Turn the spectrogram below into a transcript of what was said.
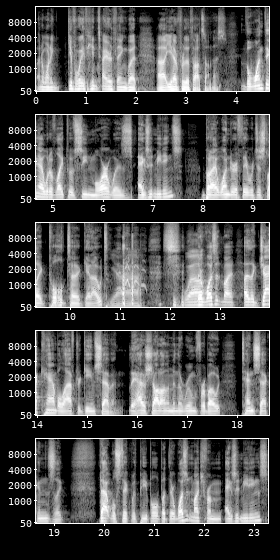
I don't want to give away the entire thing, but uh, you have further thoughts on this. The one thing I would have liked to have seen more was exit meetings, but I wonder if they were just like told to get out. Yeah. Well- there wasn't my uh, like Jack Campbell after Game Seven. They had a shot on him in the room for about ten seconds. Like that will stick with people, but there wasn't much from exit meetings.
